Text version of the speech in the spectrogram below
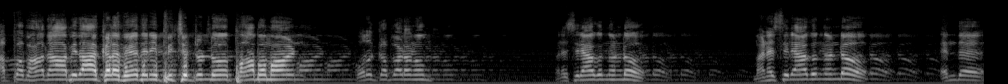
അപ്പൊ മാതാപിതാക്കളെ വേദനിപ്പിച്ചിട്ടുണ്ടോ? പാപമാണ്. പൊറുക്കപ്പെടണം. മനസ്സിലാകുന്നുണ്ടോ? മനസ്സിലാകുന്നുണ്ടോ? എന്ത്?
